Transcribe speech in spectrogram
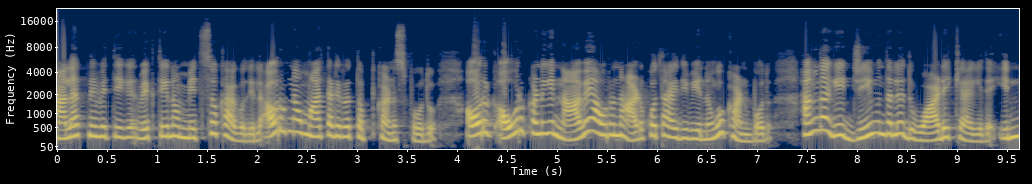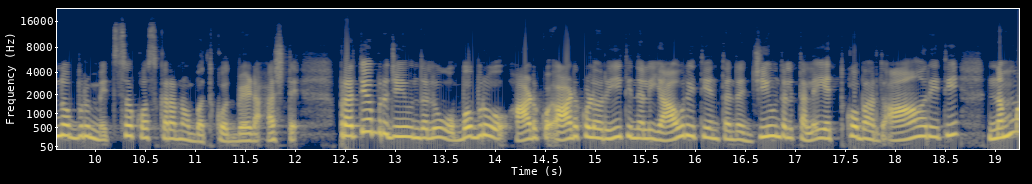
ನಾಲ್ಕನೇ ವ್ಯಕ್ತಿಗೆ ವ್ಯಕ್ತಿಗೆ ನಾವು ಮೆಚ್ಚೋಕ್ಕಾಗೋದಿಲ್ಲ ಅವ್ರಿಗೆ ನಾವು ಮಾತಾಡಿರೋ ತಪ್ಪು ಕಾಣಿಸ್ಬೋದು. ಅವ್ರಿಗೆ, ಅವ್ರ ಕಣ್ಣಿಗೆ ನಾವೇ ಅವ್ರನ್ನ ಆಡ್ಕೋತಾ ಇದ್ದೀವಿ ಅನ್ನೋಂಗೂ ಕಾಣ್ಬೋದು. ಹಾಗಾಗಿ ಜೀವನದಲ್ಲಿ ಅದು ವಾಡಿಕೆ ಆಗಿದೆ. ಇನ್ನೊಬ್ಬರು ಮೆಚ್ಚೋಕ್ಕೋಸ್ಕರ ನಾವು ಬದುಕೋದು ಬೇಡ ಅಷ್ಟೇ. ಪ್ರತಿಯೊಬ್ಬರ ಜೀವನದಲ್ಲೂ ಒಬ್ಬೊಬ್ಬರು ಆಡ್ಕೊ, ಆಡ್ಕೊಳ್ಳೋ ರೀತಿಯಲ್ಲಿ ಯಾವ ರೀತಿ ಅಂತಂದರೆ ಜೀವನದಲ್ಲಿ ತಲೆ ಎತ್ಕೋಬಾರ್ದು. ಆ ರೀತಿ ನಮ್ಮ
